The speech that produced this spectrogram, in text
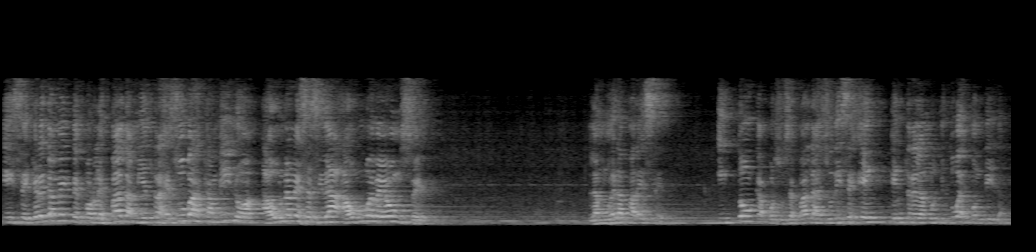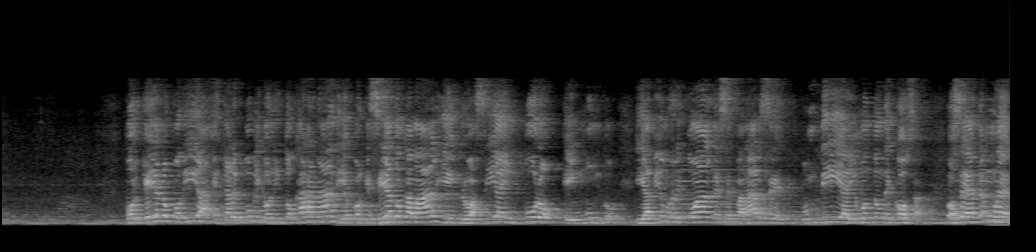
Y secretamente por la espalda, mientras Jesús va camino a una necesidad, a un 911, la mujer aparece y toca por sus espaldas. Jesús dice, entre la multitud escondida. Porque ella no podía estar en público ni tocar a nadie, porque si ella tocaba a alguien, lo hacía impuro e inmundo. Y había un ritual de separarse un día y un montón de cosas. O sea, esta mujer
